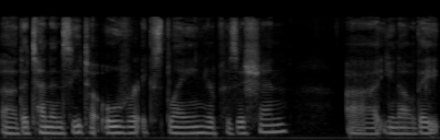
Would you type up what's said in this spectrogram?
uh, the tendency to over explain your position. Uh, you know, they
